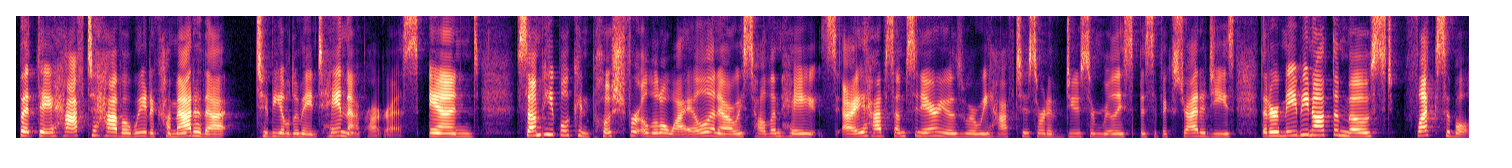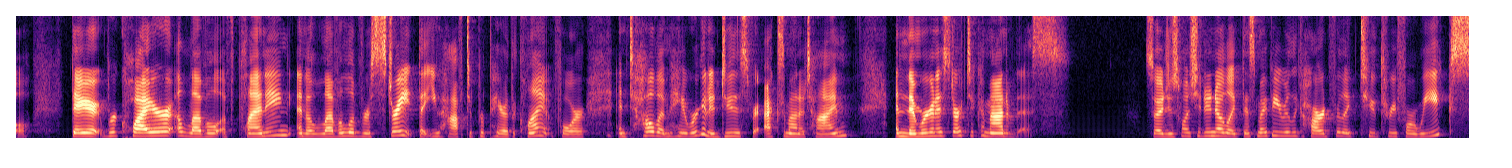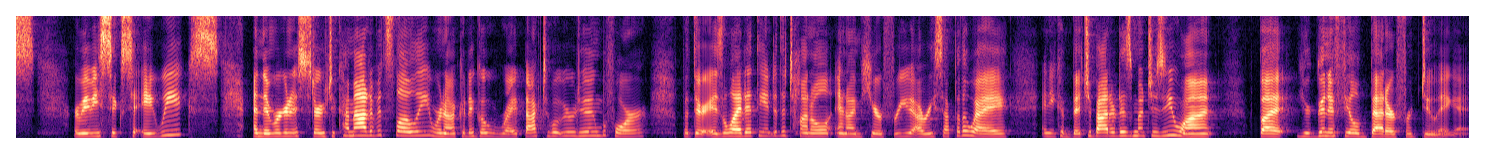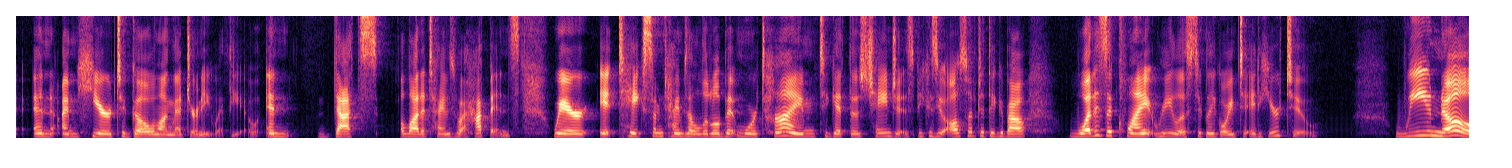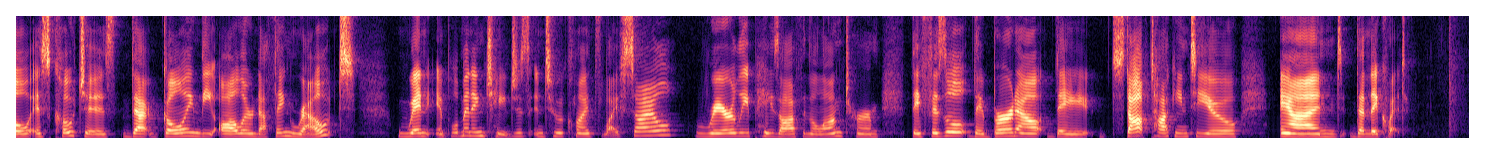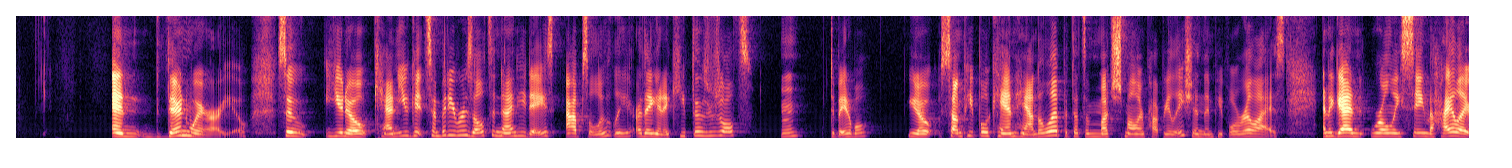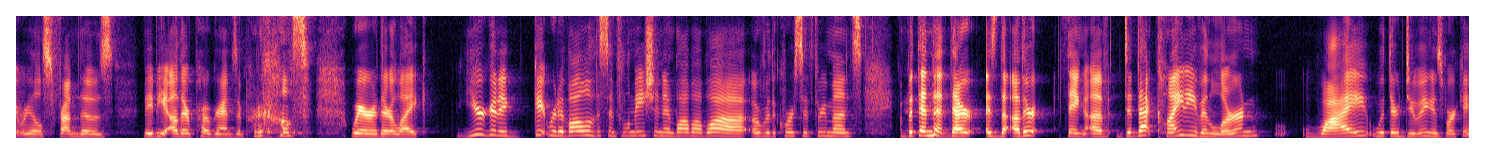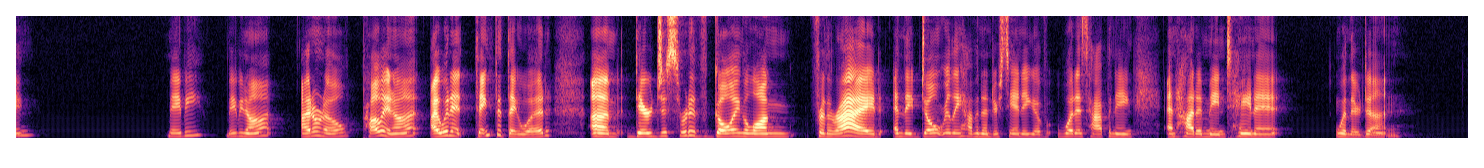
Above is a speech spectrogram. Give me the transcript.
but they have to have a way to come out of that to be able to maintain that progress. And some people can push for a little while, and I always tell them, hey, I have some scenarios where we have to sort of do some really specific strategies that are maybe not the most flexible they require a level of planning and a level of restraint that you have to prepare the client for and tell them, hey, we're going to do this for X amount of time. And then we're going to start to come out of this. So I just want you to know like this might be really hard for like two, three, four weeks or maybe six to eight weeks. And then we're going to start to come out of it slowly. We're not going to go right back to what we were doing before, but there is a light at the end of the tunnel. And I'm here for you every step of the way. And you can bitch about it as much as you want but you're going to feel better for doing it. And I'm here to go along that journey with you. And that's a lot of times what happens where it takes sometimes a little bit more time to get those changes because you also have to think about what is a client realistically going to adhere to we know as coaches that going the all or nothing route when implementing changes into a client's lifestyle rarely pays off in the long term. They fizzle, they burn out, they stop talking to you, and then they quit. And then where are you? So, you know, can you get somebody results in 90 days? Absolutely. Are they going to keep those results? Hmm? Debatable. You know, some people can handle it, but that's a much smaller population than people realize. And again, we're only seeing the highlight reels from those maybe other programs and protocols where they're like, you're going to get rid of all of this inflammation and blah blah blah over the course of 3 months but then that there is the other thing of did that client even learn why what they're doing is working? Maybe maybe not. I don't know. Probably not. I wouldn't think that they would. Um, they're just sort of going along for the ride and they don't really have an understanding of what is happening and how to maintain it when they're done.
